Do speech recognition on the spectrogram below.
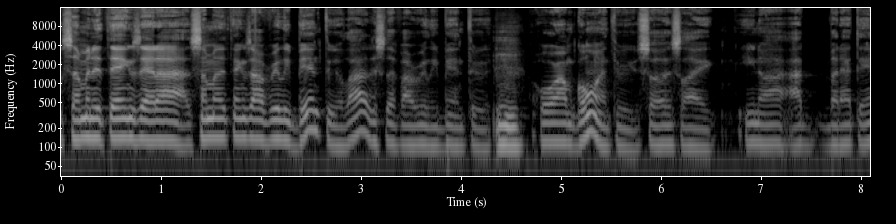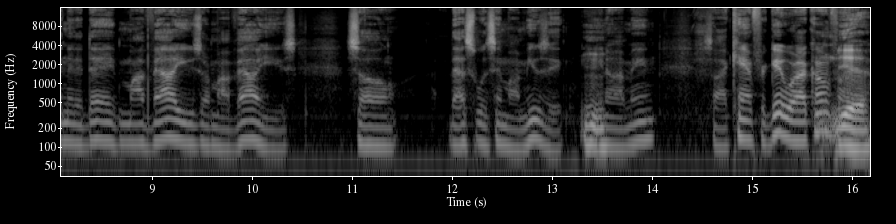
some of the things that I, some of the things I've really been through, a lot of the stuff I've really been through, Mm. or I'm going through. So it's like, you know, I, I. But at the end of the day, my values are my values. So that's what's in my music. You know what I mean? So I can't forget where I come from. Yeah,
